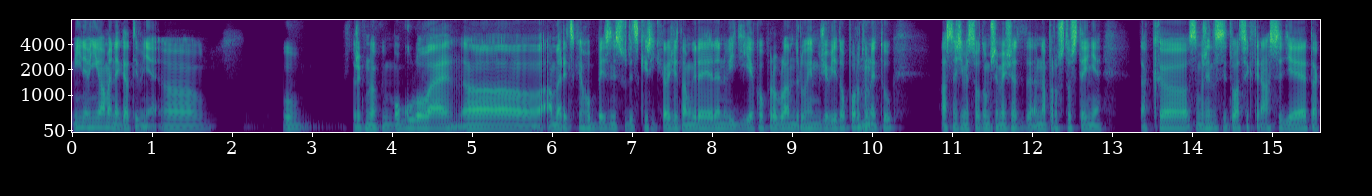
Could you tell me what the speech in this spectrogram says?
my ji nevnímáme negativně. Uh, to řeknu, takový mogulové uh, amerického biznisu vždycky říkali, že tam, kde jeden vidí jako problém, druhý může vidět oportunitu hmm. a snažíme se o tom přemýšlet naprosto stejně. Tak uh, samozřejmě ta situace, která se děje, tak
